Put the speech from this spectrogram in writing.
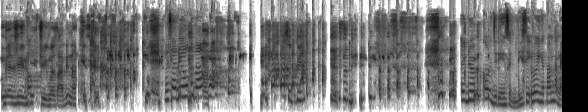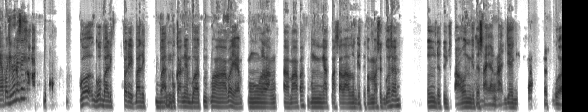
Enggak sih, Oh. ini si Mas Adi nangis. Mas Ade lo kenapa? Sedih. Sedih. Aduh, kok jadi yang sedih sih? Lo inget mantan ya? Apa gimana sih? gue gue balik sorry balik ba- Hmm. bukannya buat apa ya mengulang apa apa mengingat masa lalu gitu kan maksud gue kan lu udah tujuh tahun gitu sayang aja gitu menurut gue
